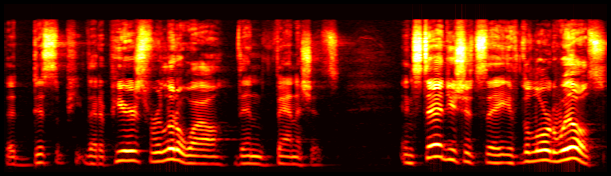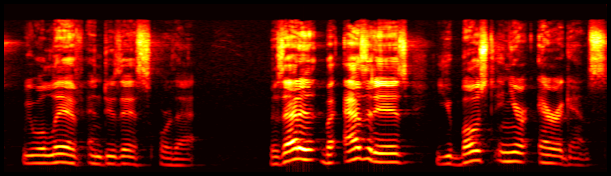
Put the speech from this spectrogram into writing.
that, disappear, that appears for a little while, then vanishes. Instead, you should say, If the Lord wills, we will live and do this or that. But as it is, you boast in your arrogance.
